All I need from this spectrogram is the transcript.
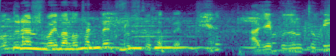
বন্ধুরা সবাই ভালো থাকবেন সুস্থ থাকবেন। আজ এ পর্যন্ত কি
